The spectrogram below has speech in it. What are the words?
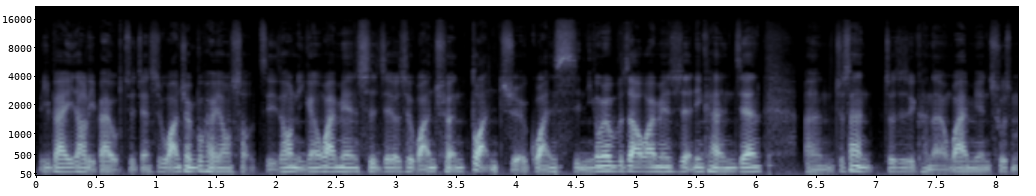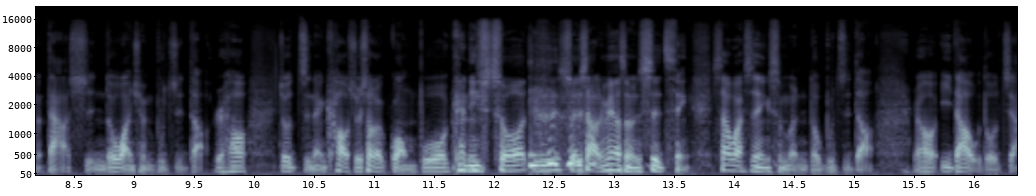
礼拜一到礼拜五之间是完全不可以用手机。然后你跟外面世界就是完全断绝关系，你根本不知道外面世界。你可能今天嗯，就算就是可能外面出什么大事，你都完全不知道。然后就只能靠学校的广。广播 跟你说，就是学校里面有什么事情，校外事情什么你都不知道。然后一到五都讲，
